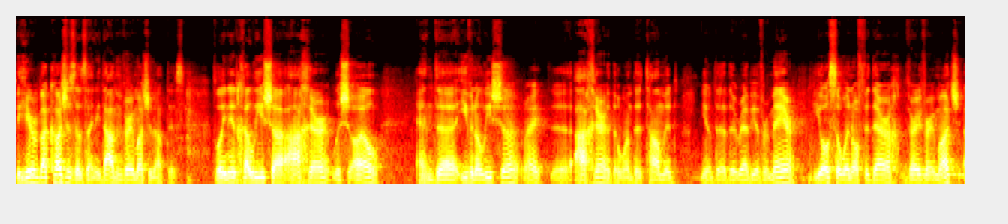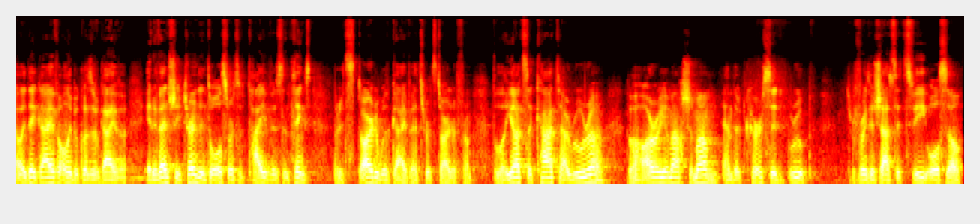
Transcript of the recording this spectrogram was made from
The here Bakosha says, and he davened very much about this. And uh, even Elisha, right, uh, Acher, the one, the Talmud, you know, the, the Rebbe of Rameir, he also went off the derech very, very much. Elidei Gaiva only because of Gaiva. It eventually turned into all sorts of taivas and things, but it started with Gaiva. That's where it started from. And the cursed group referring to Shabtai Tzvi also,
